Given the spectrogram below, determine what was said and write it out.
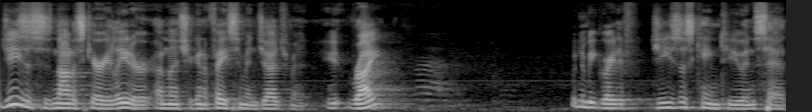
Jesus is not a scary leader unless you're going to face him in judgment, right? Wouldn't it be great if Jesus came to you and said,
